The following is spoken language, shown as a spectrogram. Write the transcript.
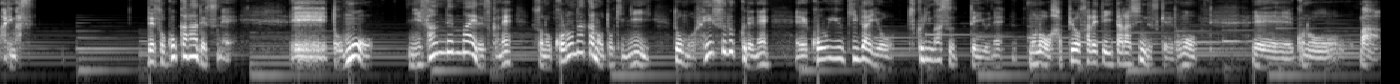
あります。で、そこからですね、えっ、ー、と、もう2、3年前ですかね、そのコロナ禍の時に、どうも Facebook でね、えー、こういう機材を作りますっていうね、ものを発表されていたらしいんですけれども、えー、このまあ、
